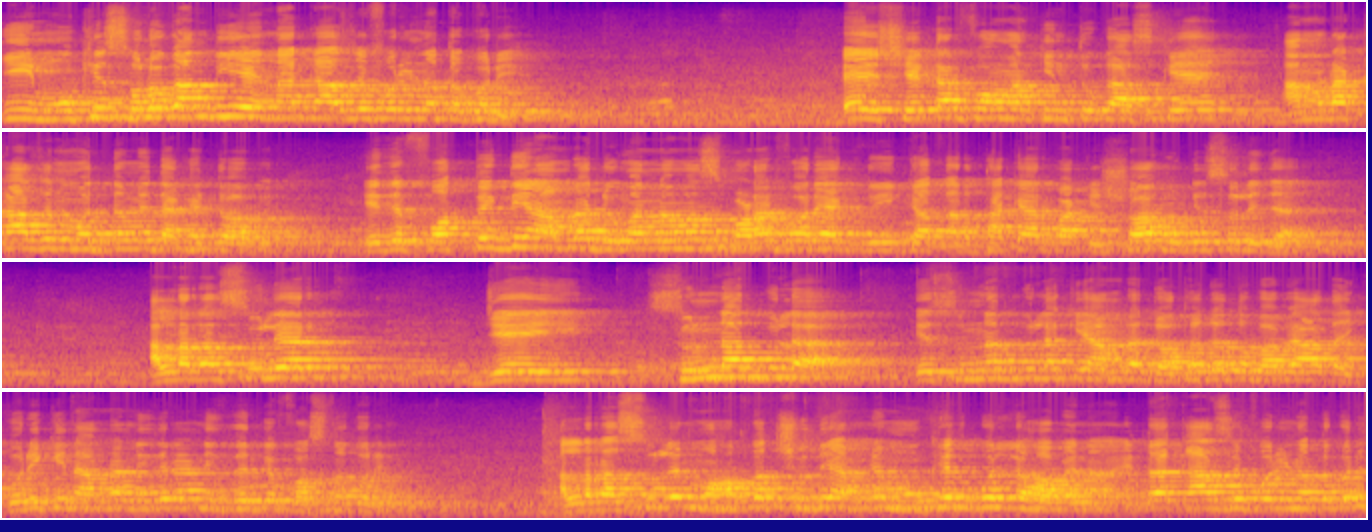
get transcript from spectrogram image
কি মুখে স্লোগান দিয়ে না কাজে পরিণত করি? এই সেটার প্রমাণ কিন্তু আজকে আমরা কাজের মাধ্যমে দেখাইতে হবে। এই যে প্রত্যেক দিন আমরা জুমার নামাজ পড়ার পরে এক, দুই কাতার থাকে আর বাকি সব উঠে চলে যায়। আল্লাহ রাসূলের যেই সুন্নাতগুলা, এই সুন্নাতগুলা কি আমরা যথাযথভাবে আদায় করি কিনা আমরা নিজেরা নিজেদেরকে প্রশ্ন করি। আল্লাহ রাসূলের মহব্বত শুধু আপনি মুখে বললে হবে না, এটা কাজে পরিণত করে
